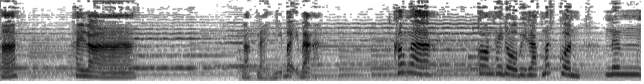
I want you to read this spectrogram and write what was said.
Hả? Hay là... Bạc này nghĩ bậy bạ. Không à, con thay đồ bị lạc mất quần nên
